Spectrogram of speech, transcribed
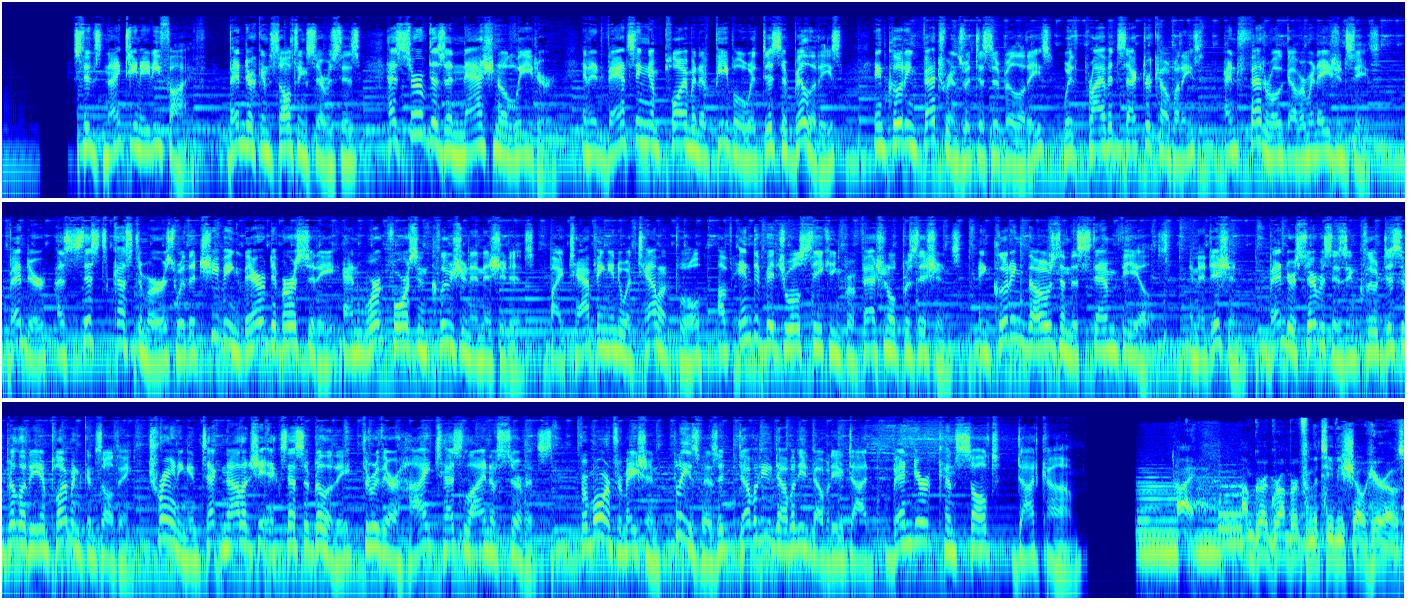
Since 1985, Bender Consulting Services has served as a national leader in advancing employment of people with disabilities, including veterans with disabilities, with private sector companies and federal government agencies. Bender assists customers with achieving their diversity and workforce inclusion initiatives by tapping into a talent pool of individuals seeking professional positions, including those in the STEM fields. In addition, Bender services include disability employment consulting, training and technology accessibility through their high test line of service. For more information, please visit www.benderconsult.com. Hi, I'm Greg Grunberg from the TV show Heroes.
